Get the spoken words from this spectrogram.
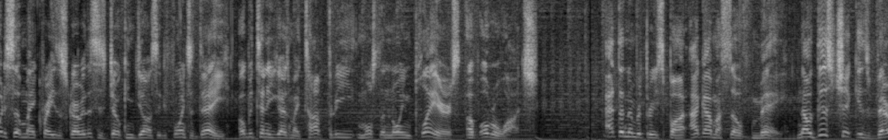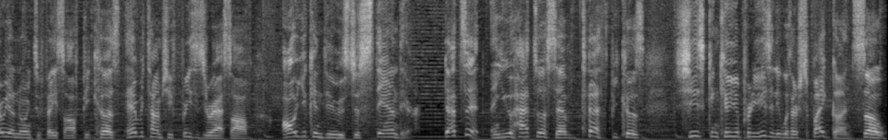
What is up my crazy subscriber, this is Joekinggiant 64 and today I'll be telling you guys my top 3 most annoying players of Overwatch. At the number 3 spot, I got myself Mei. Now this chick is very annoying to face off because every time she freezes your ass off, all you can do is just stand there. That's it, and you had to accept death because she can kill you pretty easily with her spike gun, so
